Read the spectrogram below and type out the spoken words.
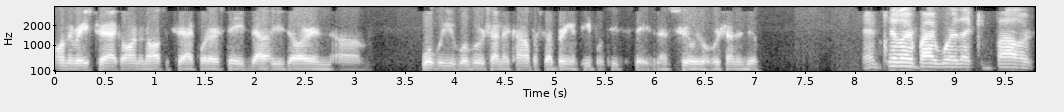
on the racetrack, on and off the track, what our state values are and um, what we what we're trying to accomplish by bringing people to the state, and that's truly what we're trying to do. And tell everybody where they can follow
